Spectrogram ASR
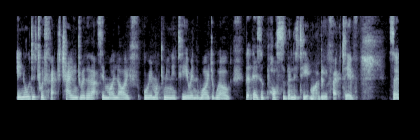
in order to affect change, whether that's in my life or in my community or in the wider world, that there's a possibility it might be effective. So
